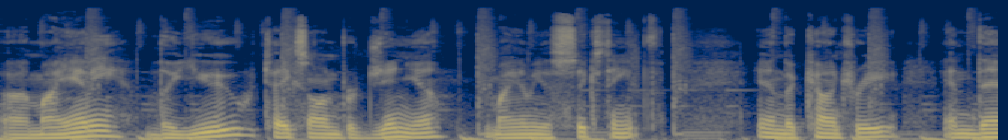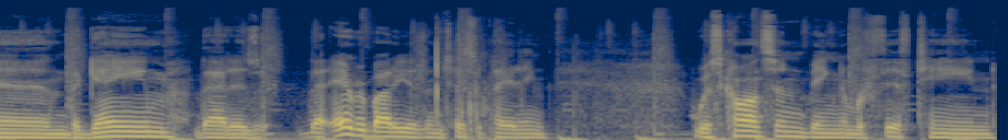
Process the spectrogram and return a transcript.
uh, Miami, the U, takes on Virginia. Miami is 16th in the country. And then the game that is that everybody is anticipating Wisconsin being number 15,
